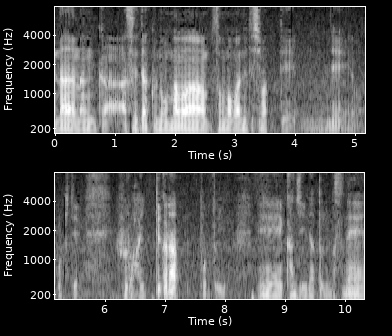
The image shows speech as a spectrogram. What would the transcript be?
な、なんか汗だくのまま、そのまま寝てしまって、で、起きて、風呂入ってから撮るという、えー、感じになっておりますね。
